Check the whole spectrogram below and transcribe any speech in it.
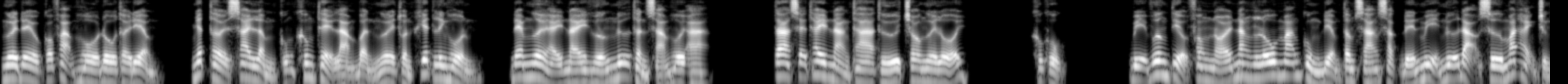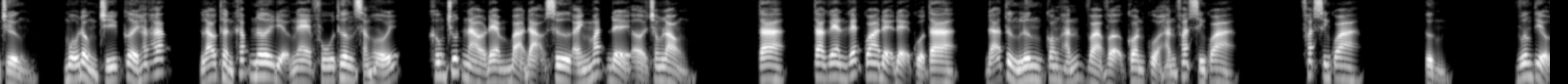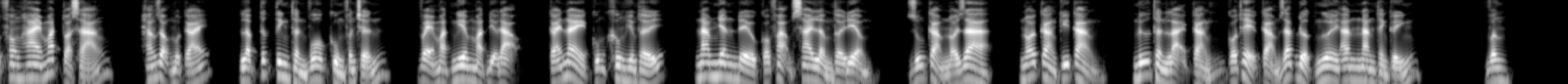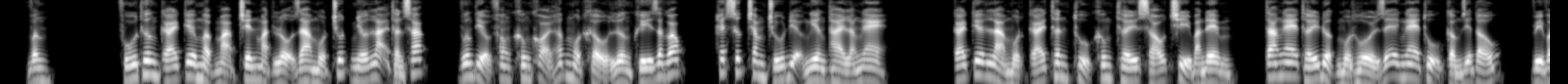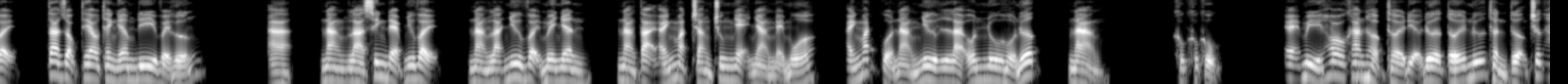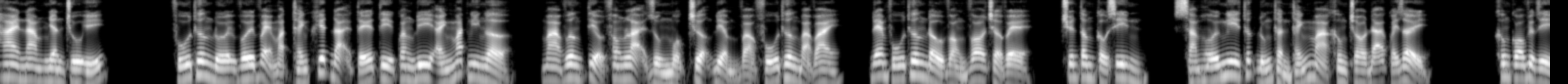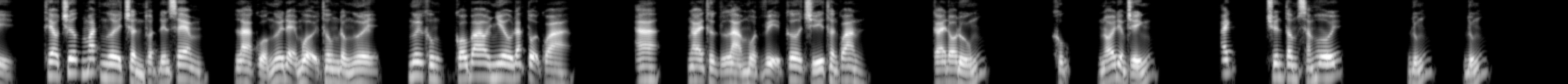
Ngươi đều có phạm hồ đồ thời điểm, nhất thời sai lầm cũng không thể làm bẩn ngươi thuần khiết linh hồn, đem ngươi hãy náy hướng nữ thần sám hôi a. Ta sẽ thay nàng tha thứ cho ngươi lỗi. Khúc khục. Bị Vương Tiểu Phong nói năng lỗ mãng cùng điểm tâm sáng sặc đến mỹ nữ đạo sư mắt hạnh trừng trừng, mỗi đồng chí cười hắc hắc, lao thần khắp nơi địa nghe phú thương sám hối, không chút nào đem bà đạo sư ánh mắt để ở trong lòng. Ta, ta ghen ghét qua đệ đệ của ta, đã từng lưng con hắn và vợ con của hắn phát sinh qua. Phát sinh qua. Ừm. Vương Tiểu Phong hai mắt tỏa sáng, háng giọng một cái, lập tức tinh thần vô cùng phân chấn, vẻ mặt nghiêm mặt địa đạo, cái này cũng không hiếm thấy, nam nhân đều có phạm sai lầm thời điểm, dũng cảm nói ra, nói càng kỹ càng, nữ thần lại càng có thể cảm giác được ngươi ăn năn thành kính. Vâng. Vâng. Phú thương cái kia mập mạp trên mặt lộ ra một chút nhớ lại thần sắc, Vương Tiểu Phong không khỏi hấp một khẩu lương khí rắc góc, hết sức chăm chú địa nghiêng thai lắng nghe. Cái kia là một cái thân thủ không thấy sáu chỉ ban đêm, ta nghe thấy được một hồi dễ nghe thụ cầm diễn tấu, vì vậy, ta dọc theo thanh âm đi về hướng. À, nàng là xinh đẹp như vậy, nàng là như vậy mê nhân, nàng tại ánh mặt trăng trung nhẹ nhàng nhảy múa, ánh mắt của nàng như là ôn nhu hồ nước, nàng. Khúc khúc khúc. E mì ho khan hợp thời địa đưa tới nữ thần tượng trước hai nam nhân chú ý. Phú thương đối với vẻ mặt thánh khiết đại tế ti quăng đi ánh mắt nghi ngờ, mà Vương Tiểu Phong lại dùng một trượng điểm vào phú thương bả vai, đem phú thương đầu vòng vo trở về, chuyên tâm cầu xin, sám hối nghi thức đúng thần thánh mà không cho đã quấy rầy. Không có việc gì, theo trước mắt ngươi trần thuật đến xem, là của ngươi đệ muội thông đồng ngươi, ngươi không có bao nhiêu đắc tội qua. A, ngài thực là một vị cơ trí thần quan. Cái đó đúng. Không, nói điểm chính. Ách, chuyên tâm sám hối. Đúng, đúng.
